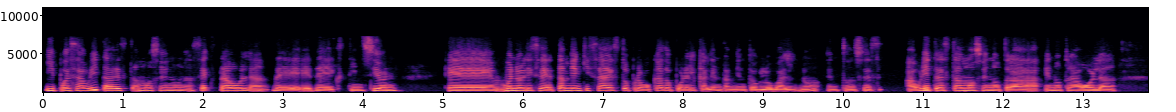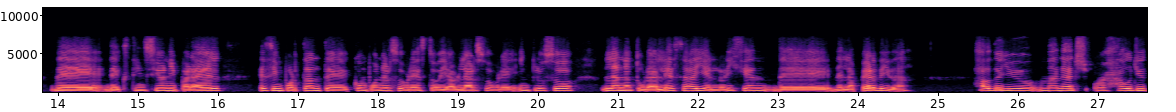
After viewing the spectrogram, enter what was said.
Y pues ahorita estamos en una sexta ola de, de extinción eh, bueno, dice, también quizá esto provocado por el calentamiento global, ¿no? Entonces, ahorita estamos en otra, en otra ola de, extinción y para él es importante componer sobre esto y hablar sobre incluso la naturaleza y el origen de, de la pérdida. How do you manage or how do you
